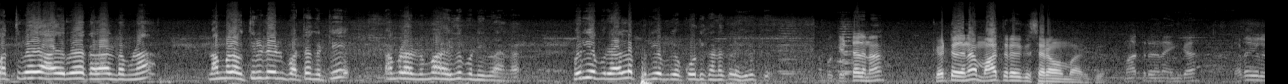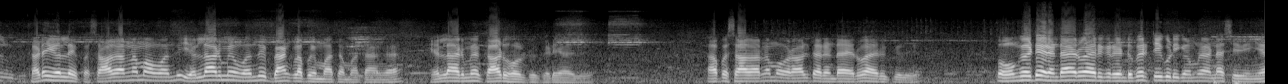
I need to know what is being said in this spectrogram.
பத்து ரூபாய் ஆயிரம் ரூபாய் கலாண்டோம்னா நம்மளை திருடன்னு பட்டம் கட்டி நம்மளை நம்ம இது பண்ணிடுவாங்க. பெரிய பெரிய ஆளில் பெரிய பெரிய கோடி கணக்கில் இருக்குது அப்போ கெட்டதுன்னா? கெட்டதுன்னா மாற்றுறதுக்கு சிரமமாக இருக்குது மாத்துறதுன்னா எங்க? கடைகளில் இப்போ சாதாரணமாக வந்து எல்லாருமே வந்து பேங்க்கில் போய் மாற்ற மாட்டாங்க. எல்லாருமே கார்டு ஹோல்டர் கிடையாது. அப்போ சாதாரணமாக ஒரு ஆள்கிட்ட ரெண்டாயிரரூவா இருக்குது. இப்போ உங்கள்கிட்ட ரெண்டாயிரரூவா இருக்குது ரெண்டு பேர் டீ குடிக்கணும்னா என்ன செய்வீங்க?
